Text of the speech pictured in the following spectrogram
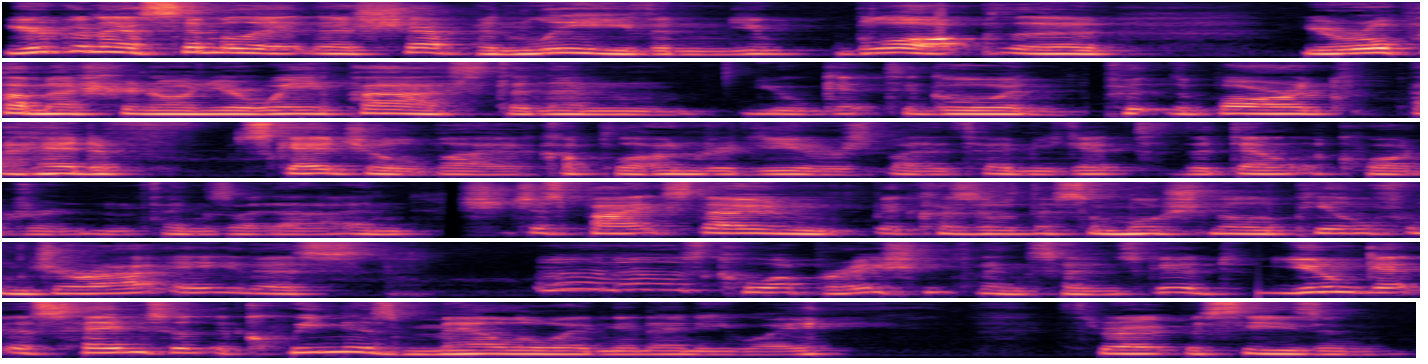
you're going to assimilate this ship and leave, and you blow up the Europa mission on your way past, and then you'll get to go and put the Borg ahead of schedule by a couple of hundred years by the time you get to the Delta Quadrant and things like that. And she just backs down because of this emotional appeal from Jurati, this oh no, this cooperation thing sounds good. You don't get the sense that the Queen is mellowing in any way throughout the season.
